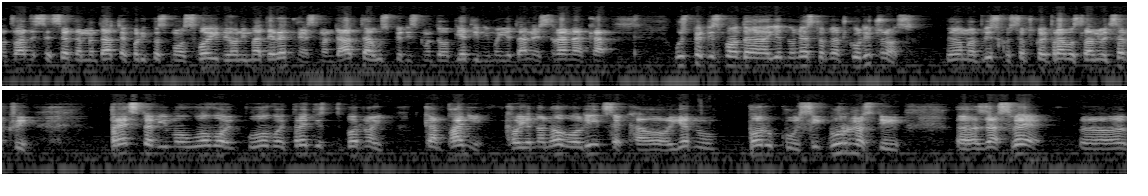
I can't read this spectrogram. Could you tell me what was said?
od 27 mandata koliko smo osvojili, on ima 19 mandata, uspjeli smo da objedinimo 11 stranaka, uspjeli smo da jednu nestavnačku ličnost, veoma blisko Srpskoj pravoslavnoj crkvi, predstavimo u ovoj, u ovoj predizbornoj kampanji kao jedno novo lice, kao jednu poruku sigurnosti e, za sve Eh,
